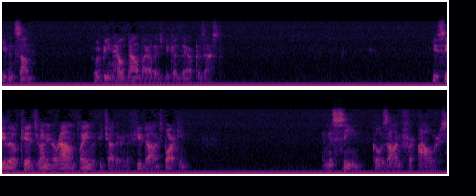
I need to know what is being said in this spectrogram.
Even some who are being held down by others because they are possessed. You see little kids running around playing with each other and a few dogs barking. And this scene goes on for hours.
